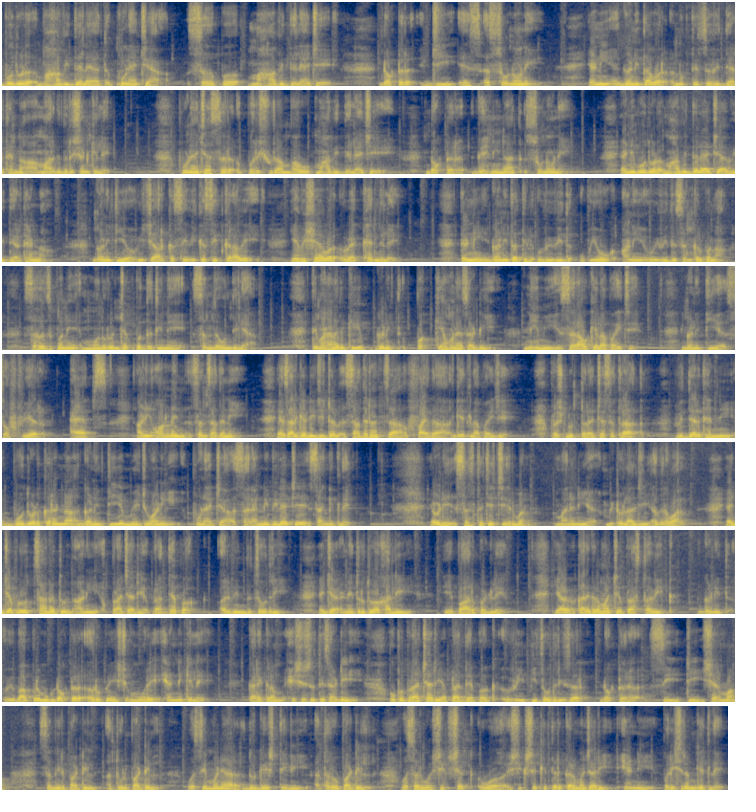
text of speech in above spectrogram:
बोदवड महाविद्यालयात पुण्याच्या सप महाविद्यालयाचे डॉक्टर जी. एस. सोनवणे यांनी गणितावर नुकतेच विद्यार्थ्यांना मार्गदर्शन केले. पुण्याच्या सर परशुराम भाऊ महाविद्यालयाचे डॉक्टर गहिनीनाथ सोनवणे यांनी बोदवड महाविद्यालयाच्या विद्यार्थ्यांना गणितीय विचार कसे विकसित करावे या विषयावर व्याख्यान दिले. त्यांनी गणितातील विविध उपयोग आणि विविध संकल्पना सहजपणे मनोरंजक पद्धतीने समजावून दिल्या. ते म्हणाले की गणित पक्के होण्यासाठी नेहमी सराव केला पाहिजे. गणितीय सॉफ्टवेअर ॲप्स आणि ऑनलाईन संसाधने यासारख्या डिजिटल साधनांचा फायदा घेतला पाहिजे. प्रश्नोत्तराच्या सत्रात विद्यार्थ्यांनी बोदवडकरांना गणितीय मेजवाणी पुण्याच्या सरांनी दिल्याचे सांगितले. यावेळी संस्थेचे चेअरमन माननीय मिठोलालजी अग्रवाल यांच्या प्रोत्साहनातून आणि प्राचार्य प्राध्यापक अरविंद चौधरी यांच्या नेतृत्वाखाली हे पार पडले. या कार्यक्रमाचे प्रास्ताविक गणित विभाग प्रमुख डॉक्टर रुपेश मोरे यांनी केले. कार्यक्रम यशस्वीतेसाठी उपप्राचार्य प्राध्यापक V P Chaudhari sir doctor C T Sharma Sameer Patil Atul Patil Wasim Maniyar Durgesh Teli Atharva Patil व सर्व शिक्षक व शिक्षकेतर कर्मचारी यांनी परिश्रम घेतले.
